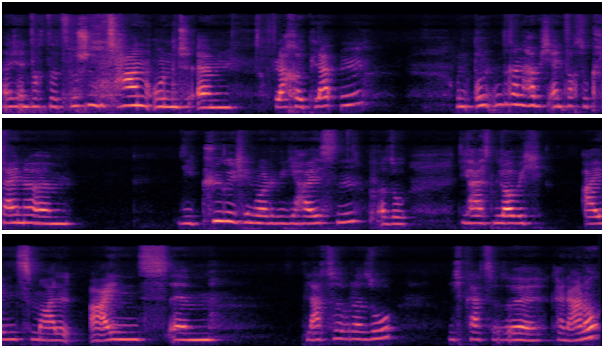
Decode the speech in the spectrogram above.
Da habe ich einfach dazwischen getan und ähm, flache Platten. Und unten dran habe ich einfach so kleine, ähm, die Kügelchen oder wie die heißen. Also die heißen, glaube ich, 1 mal 1 ähm, Platte oder so. Nicht Platte, äh, keine Ahnung.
